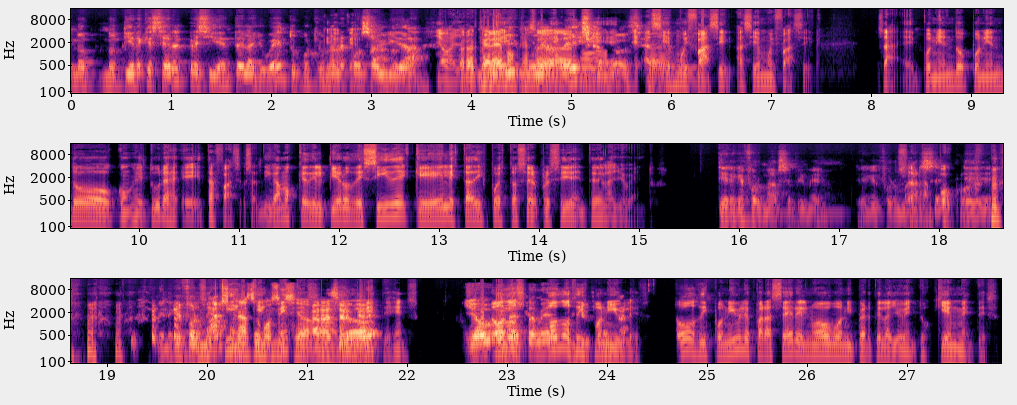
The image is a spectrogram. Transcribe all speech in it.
no, no tiene que ser el presidente de la Juventus, porque es una okay, responsabilidad. Okay. Pero queremos que sea. Arrecha, ¿no? o sea, así es muy fácil, así es muy fácil. O sea, eh, poniendo, poniendo conjeturas eh, está fácil. O sea, digamos que Del Piero decide que él está dispuesto a ser presidente de la Juventus. Tiene que formarse primero. Tiene que formarse. O sea, eh, tiene que formarse. Una suposición. Para hacer yo, todos, honestamente... todos disponibles. Todos disponibles para ser el nuevo Boniperte de la Juventus. ¿Quién metes?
